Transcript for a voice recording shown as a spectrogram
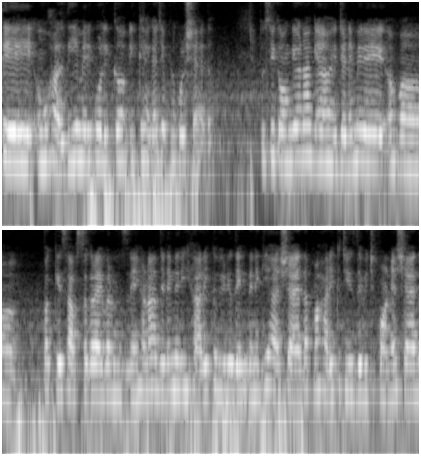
ਤੇ ਉਹ ਹਲਦੀ ਹੈ ਮੇਰੇ ਕੋਲ ਇੱਕ ਇੱਕ ਹੈਗਾ ਜੀ ਆਪਣੇ ਕੋਲ ਸ਼ਹਿਦ ਤੁਸੀਂ ਕਹੋਗੇ ਹਨਾ ਕਿ, ਜਿਹੜੇ ਮੇਰੇ ਪੱਕੇ ਸਬਸਕ੍ਰਾਈਬਰਸ ਨੇ ਹਨਾ ਜਿਹੜੇ ਮੇਰੀ ਹਰ ਇੱਕ ਵੀਡੀਓ ਦੇਖਦੇ ਨੇ ਕਿ ਸ਼ਾਇਦ ਆਪਾਂ ਹਰ ਇੱਕ ਚੀਜ਼ ਦੇ ਵਿੱਚ ਪਾਉਂਦੇ ਆ ਸ਼ਾਇਦ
